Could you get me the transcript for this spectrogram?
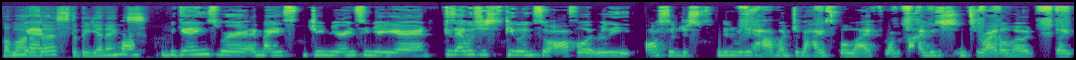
A lot yes. of this, the beginnings. Yeah. The beginnings were in my junior and senior year, and because I was just feeling so awful, it really also just didn't really have much of a high school life. I was in survival mode, like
